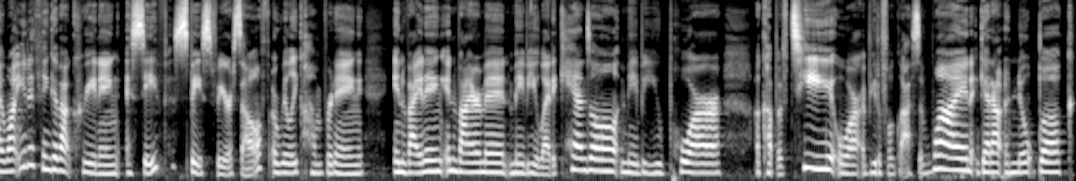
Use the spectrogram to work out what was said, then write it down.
I want you to think about creating a safe space for yourself, a really comforting, inviting environment. Maybe you light a candle, maybe you pour a cup of tea or a beautiful glass of wine, get out a notebook,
